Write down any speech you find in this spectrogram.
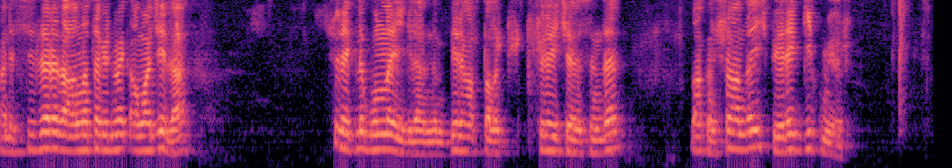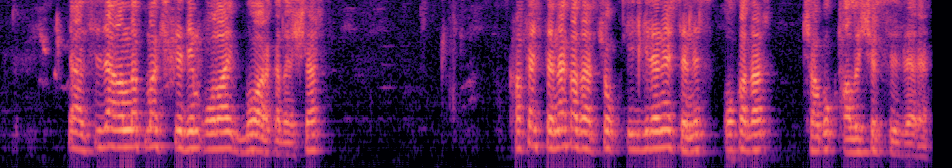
Hani sizlere de anlatabilmek amacıyla Sürekli bununla ilgilendim. Bir haftalık süre içerisinde. Bakın şu anda hiçbir yere gitmiyor. Yani size anlatmak istediğim olay bu arkadaşlar. Kafeste ne kadar çok ilgilenirseniz o kadar çabuk alışır sizlere.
